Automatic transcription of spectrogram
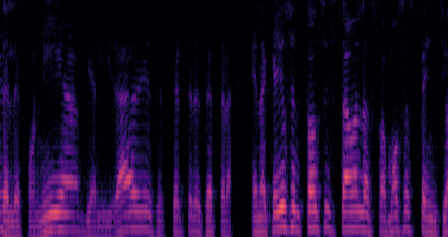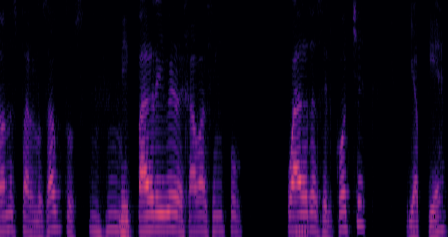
telefonía, vialidades, etcétera, etcétera. En aquellos entonces estaban las famosas pensiones para los autos. Mi padre iba y dejaba cinco cuadras el coche y a pie.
